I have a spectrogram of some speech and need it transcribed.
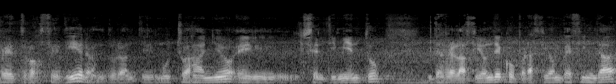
retrocedieran durante muchos años el sentimiento de relación de cooperación vecindad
